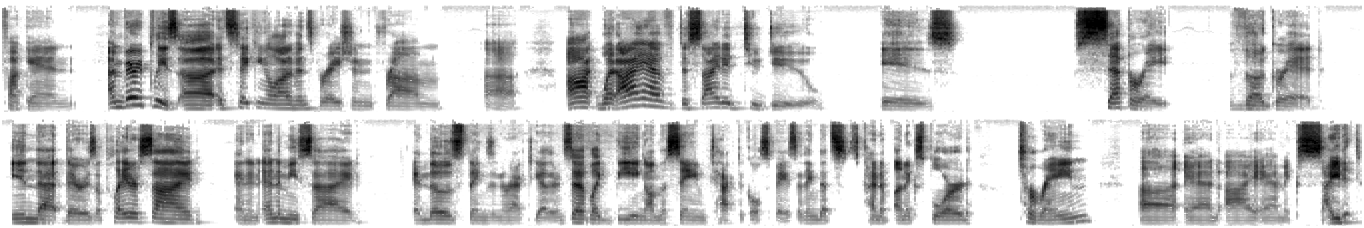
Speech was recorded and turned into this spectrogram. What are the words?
fucking, I'm very pleased. Uh, it's taking a lot of inspiration from uh, I what I have decided to do is separate the grid in that there is a player side and an enemy side and those things interact together instead of like being on the same tactical space. I think that's kind of unexplored terrain, uh, and I am excited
